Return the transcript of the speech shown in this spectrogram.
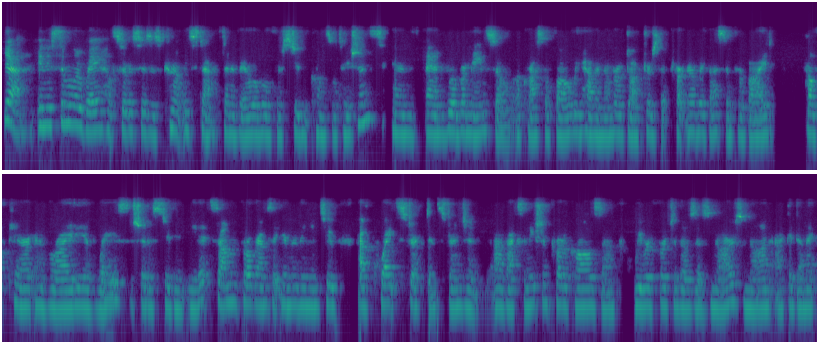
Yeah, in a similar way, health services is currently staffed and available for student consultations and, and will remain so across the fall. We have a number of doctors that partner with us and provide healthcare in a variety of ways should a student need it. Some programs that you're moving into have quite strict and stringent uh, vaccination protocols. Uh, we refer to those as NARS, non-academic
